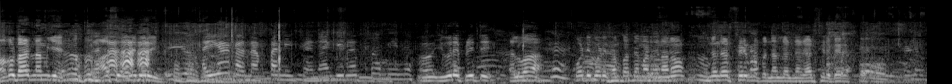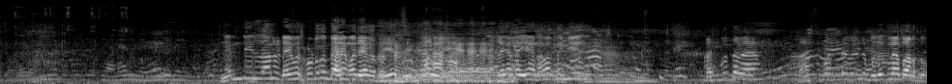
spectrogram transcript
ಮಗಳು ಬೇಡ ನಮಗೆ. ಅಯ್ಯೋ ನನ್ನಪ್ಪ ನೀ ಚೆನ್ನಾಗಿರಪ್ಪ ನೀನು ಇವರೇ ಪ್ರೀತಿ ಅಲ್ವಾ? ಕೋಟಿ ಕೋಟಿ ಸಂಪಾದನೆ ಮಾಡಿದೆ ನಾನು. ಇನ್ನೊಂದು ಎರಡು ಸೀರೆ ಕೊಡ್ತೇನೆ ನನ್ನ ಎರಡು ಸೀರೆ ಬೇಗ. ನೆಮ್ಮದಿ ಇಲ್ಲ ಅಂದ್ರೆ ಡೈವರ್ಸ್ ಕೊಡೋದು ಬೇರೆ ಮದುವೆ ಆಗುತ್ತೆ. ಏನು ಏನಲ್ಲ ತಂಗಿ ಕಷ್ಟ ಬರ್ತವೆ ಕಷ್ಟ ಬರ್ತವೆ ಅಂದ್ರೆ ಬದುಕಲೇಬಾರ್ದು.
